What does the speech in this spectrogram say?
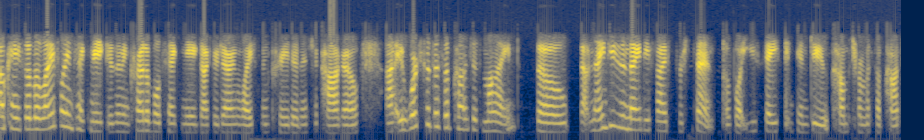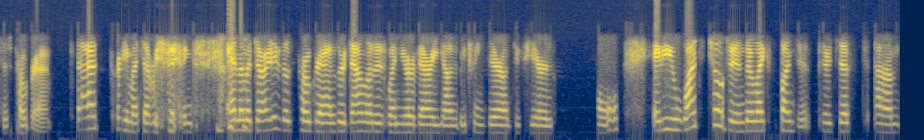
Okay, so the Lifeline technique is an incredible technique Dr. Darren Weissman created in Chicago. Uh, it works with the subconscious mind. So about 90 to 95 percent of what you say, think, and do comes from a subconscious program. That's pretty much everything. and the majority of those programs were downloaded when you were very young, between zero and six years old. If you watch children, they're like sponges. They're just um,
